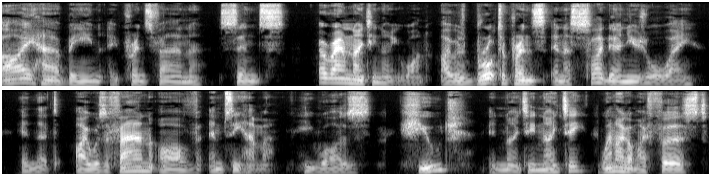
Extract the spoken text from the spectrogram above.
I have been a Prince fan since around 1991. I was brought to Prince in a slightly unusual way, in that I was a fan of MC Hammer. He was huge in 1990. When I got my first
